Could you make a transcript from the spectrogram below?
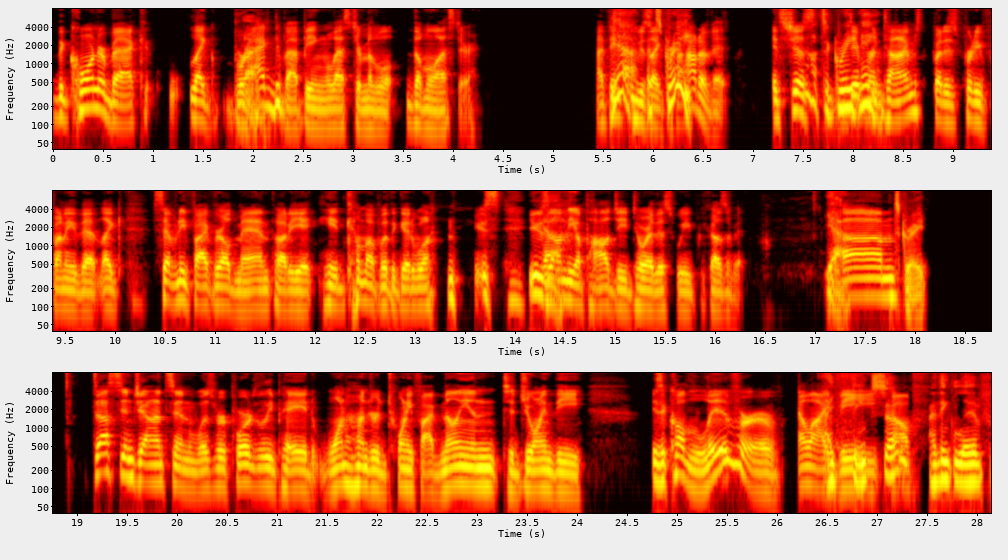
the cornerback, like bragged about being Lester the molester. I think Yeah, he was like great. proud of it. It's just it's a great different name. times, but it's pretty funny that like seventy five year old man thought he he had come up with a good one. he was he was Yeah. on the apology tour this week because of it. yeah Um, it's great Dustin Johnson was reportedly paid 125 million to join the. Is it called Live or i LIV think so Golf i think live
